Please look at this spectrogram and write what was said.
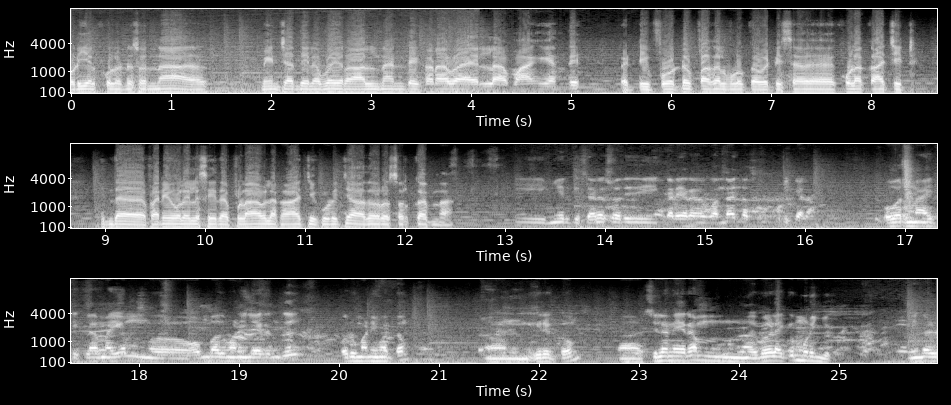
ஒடியல் கூழ்னு சொன்னால் மீன் சந்தையில் போய் இறால் நண்டு கடவை எல்லாம் வாங்கி வந்து வெட்டி போட்டு பகல் முழுக்க வெட்டி ச குளை காய்ச்சிட்டு இந்த பனி உலையில் செய்த புலாவில் காய்ச்சி குடித்தா அது ஒரு சொர்க்கம் தான் மேற்கு சரஸ்வதி கரையறை வந்தால் இந்த கூழ் குடிக்கலாம். ஒவ்வொரு ஞாயிற்றுக்கிழமையும் ஒன்பது மணிலேருந்து ஒரு மணி மட்டும் இருக்கும். சில நேரம் வேலைக்கு முடிஞ்சிடும் நீங்கள்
